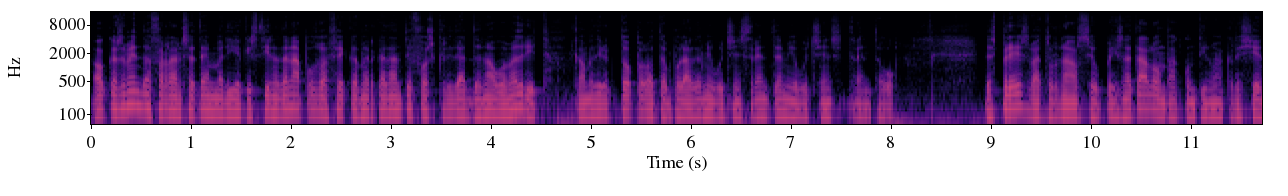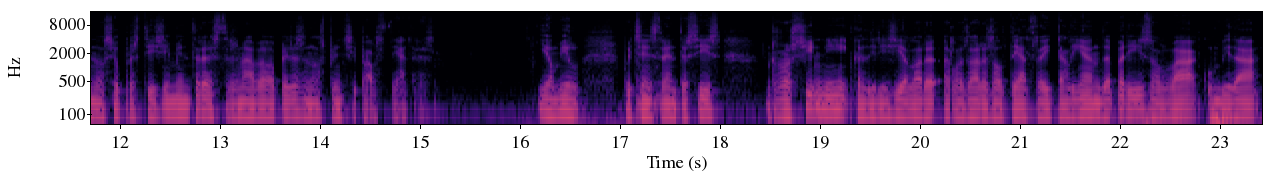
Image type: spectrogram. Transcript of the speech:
el casament de Ferran VII Maria Cristina de Nàpols va fer que Mercadante fos cridat de nou a Madrid, com a director per la temporada 1830-1831. Després va tornar al seu país natal, on va continuar creixent el seu prestigi mentre estrenava òperes en els principals teatres. I el 1836 Rossini, que dirigia aleshores el Teatre Italian de París, el va convidar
